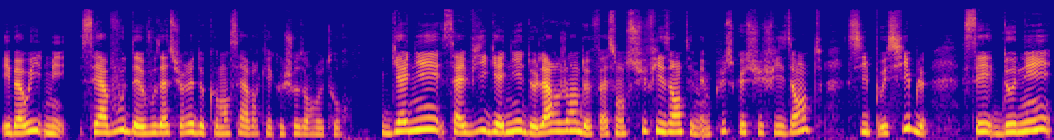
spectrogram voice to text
Et eh bah oui, mais c'est à vous de vous assurer de commencer à avoir quelque chose en retour. Gagner sa vie, gagner de l'argent de façon suffisante et même plus que suffisante, si possible, c'est donner,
